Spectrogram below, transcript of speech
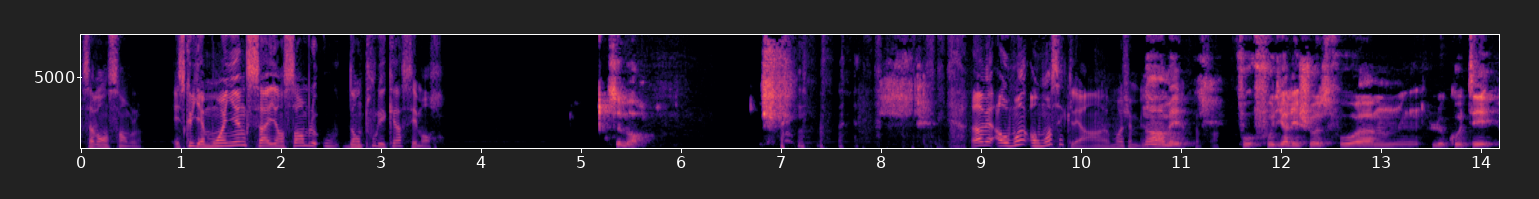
ça va ensemble. Est-ce qu'il y a moyen que ça aille ensemble ou dans tous les cas c'est mort? C'est mort. non, mais au moins, au moins c'est clair. Hein. Moi j'aime bien. Non mais faut, faut dire les choses. Faut euh, le côté.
